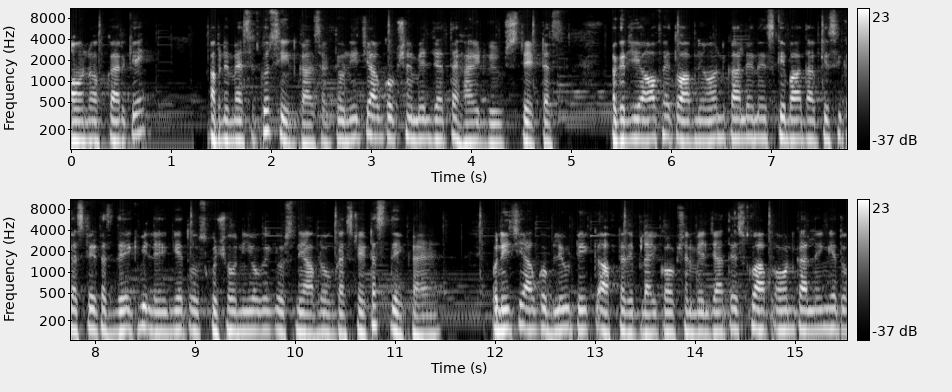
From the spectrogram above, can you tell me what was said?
ऑन ऑफ़ करके अपने मैसेज को सीन कर सकते हो। नीचे आपको ऑप्शन मिल जाता है हाइड व्यू स्टेटस अगर ये ऑफ़ है तो आपने ऑन कर लेना इसके बाद आप किसी का स्टेटस देख भी लेंगे तो उसको शो नहीं होगा कि उसने आप लोगों का स्टेटस देखा है। और नीचे आपको ब्लू टिक आफ्टर रिप्लाई का ऑप्शन मिल जाता है। इसको आप ऑन कर लेंगे तो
